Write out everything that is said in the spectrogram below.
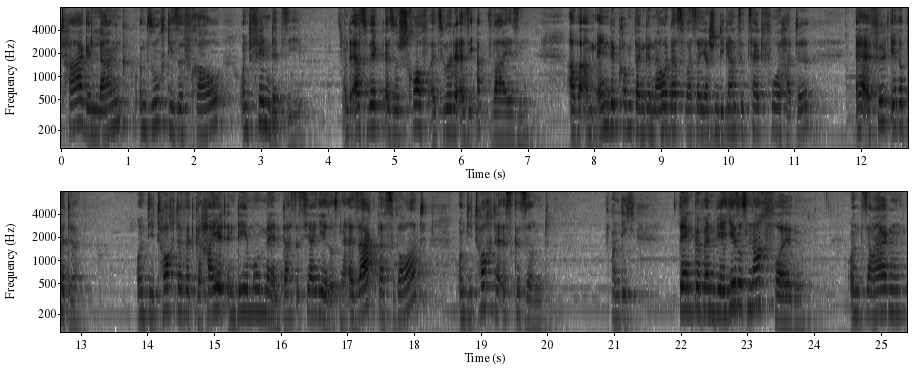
tagelang und sucht diese Frau und findet sie. Und erst wirkt er so schroff, als würde er sie abweisen. Aber am Ende kommt dann genau das, was er ja schon die ganze Zeit vorhatte. Er erfüllt ihre Bitte. Und die Tochter wird geheilt in dem Moment. Das ist ja Jesus. Ne? Er sagt das Wort und die Tochter ist gesund. Und ich denke, wenn wir Jesus nachfolgen und sagen,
